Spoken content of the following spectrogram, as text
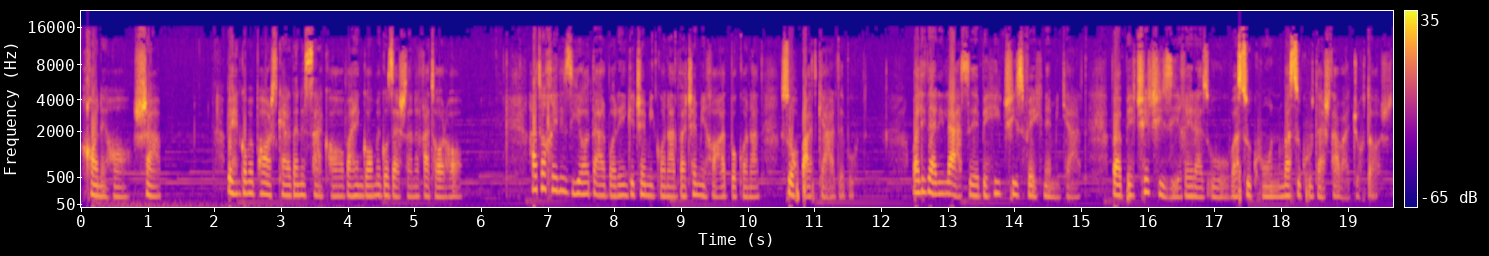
خانه ها، شب، به هنگام پارس کردن سگ ها و هنگام گذشتن قطارها حتی خیلی زیاد درباره اینکه چه می کند و چه می خواهد بکند صحبت کرده بود. ولی در این لحظه به هیچ چیز فکر نمی کرد و به چه چیزی غیر از او و سکون و سکوتش توجه داشت.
